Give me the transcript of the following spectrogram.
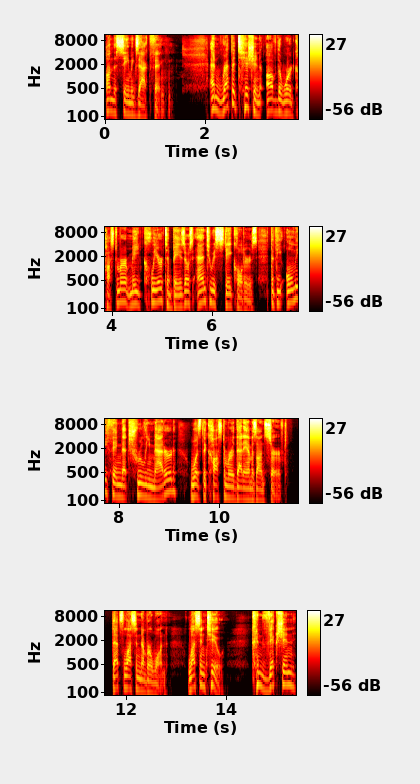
on the same exact thing. And repetition of the word customer made clear to Bezos and to his stakeholders that the only thing that truly mattered was the customer that Amazon served. That's lesson number one. Lesson two conviction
